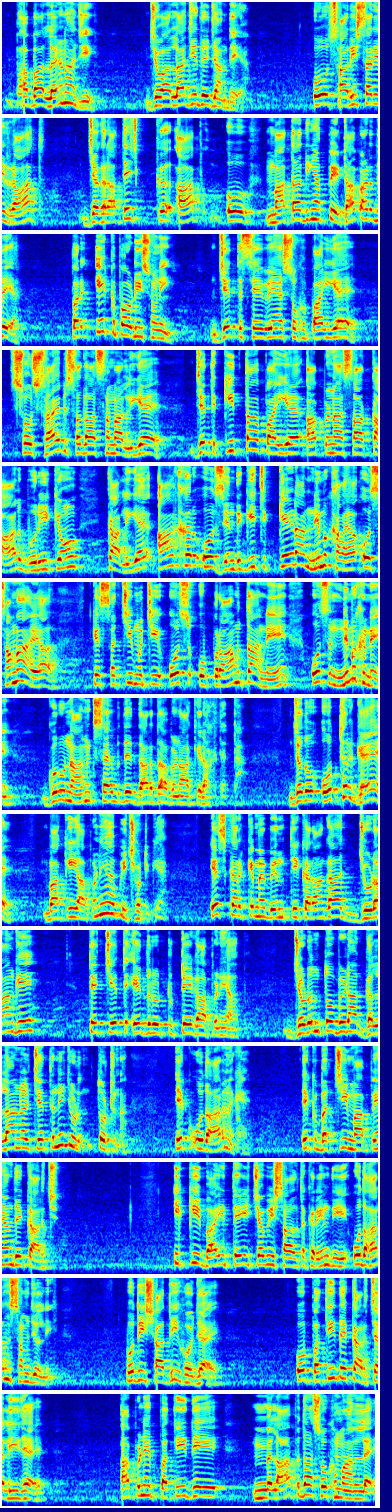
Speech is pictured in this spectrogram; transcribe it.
ਬਾਬਾ ਲੈਣਾ ਜੀ, ਜਵਾਲਾ ਜੀ ਦੇ ਜਾਂਦੇ ਆ। ਉਹ ਸਾਰੀ ਸਾਰੀ ਰਾਤ ਜਗਰਾਤੇ ਚ ਆਪ ਉਹ ਮਾਤਾ ਦੀਆਂ ਭੇਟਾਂ ਪੜਦੇ ਆ। ਪਰ ਇੱਕ ਪੌੜੀ ਸੁਣੀ, ਜਿਤ ਸੇਵਿਆਂ ਸੁਖ ਪਾਈਐ, ਸੋ ਸਾਹਿਬ ਸਦਾ ਸੰਭਾਲੀਐ, ਜਿਤ ਕੀਤਾ ਪਾਈਐ ਆਪਣਾ ਸਾਕਾਲ ਬੁਰੀ ਕਿਉਂ ਘਾਲੀਐ ਆਖਰ ਉਹ ਜ਼ਿੰਦਗੀ 'ਚ ਕਿਹੜਾ ਨਿਮਖ ਆਇਆ ਉਹ ਸਮਾਂ ਆਇਆ ਕਿ ਸੱਚੀ ਮੁੱਚੀ ਉਸ ਉਪਰਾਮਤਾ ਨੇ, ਉਸ ਨਿਮਖ ਨੇ ਗੁਰੂ ਨਾਨਕ ਸਾਹਿਬ ਦੇ ਦਰ ਦਾ ਬਣਾ ਕੇ ਰੱਖ ਦਿੱਤਾ। ਜਦੋਂ ਉਥਰ ਗਏ, ਬਾਕੀ ਆਪਣੇ ਆਪ ਹੀ ਛੁੱਟ ਗਿਆ। ਇਸ ਕਰਕੇ ਮੈਂ ਬੇਨਤੀ ਕਰਾਂਗਾ, ਜੁੜਾਂਗੇ ਤੇ ਚਿੱਤ ਇਧਰੋਂ ਟੁੱਟੇਗਾ ਆਪਣੇ ਆਪ। ਜੁੜਨ ਤੋਂ ਬਿਨਾ ਗੱਲਾਂ ਨਾਲ ਚਿੱਤ ਨਹੀਂ ਜੁੜ ਟੁੱਟਣਾ। ਇੱਕ ਉਦਾਹਰਨ ਹੈ। ਇੱਕ ਬੱਚੀ ਮਾਪਿਆਂ ਦੇ ਘਰ 'ਚ 21 22 23 24 ਸਾਲ ਤੱਕ ਰਹਿੰਦੀ ਹੈ। ਉਦਾਹਰਨ ਸਮਝ ਲਈ। ਉਹਦੀ ਸ਼ਾਦੀ ਹੋ ਜਾਏ। ਉਹ ਪਤੀ ਦੇ ਘਰ ਚਲੀ ਜਾਏ। ਆਪਣੇ ਪਤੀ ਦੇ ਮਿਲਾਪ ਦਾ ਸੁਖ ਮੰਨ ਲੈ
